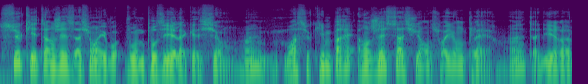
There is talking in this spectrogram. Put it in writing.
Ce qui est en gestation, et vous, me posiez la question, hein, moi ce qui me paraît en gestation, soyons clairs, hein, c'est-à-dire euh,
